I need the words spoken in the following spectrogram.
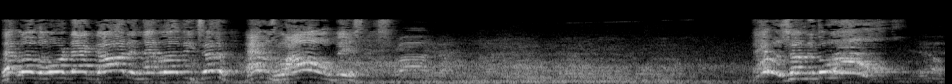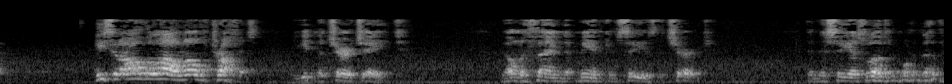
That love the Lord thy God and that love each other, that was law business. Right. That was under the law. He said all the law and all the prophets. You get in the church age. The only thing that men can see is the church. And they see us loving one another.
